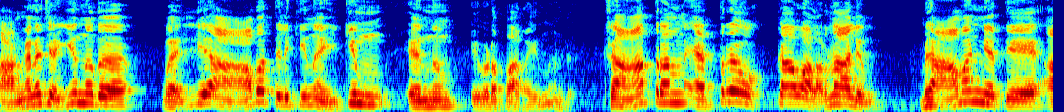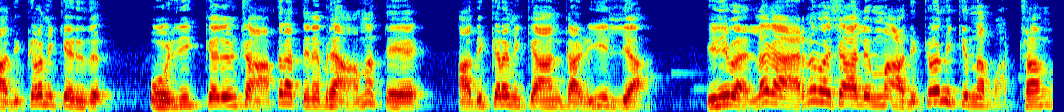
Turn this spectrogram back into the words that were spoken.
അങ്ങനെ ചെയ്യുന്നത് വലിയ ആപത്തിലേക്ക് നയിക്കും എന്നും ഇവിടെ പറയുന്നുണ്ട്. ക്ഷാത്രം എത്രയൊക്കെ വളർന്നാലും ബ്രാഹ്മണ്യത്തെ അതിക്രമിക്കരുത്. ഒരിക്കലും ക്ഷാത്രത്തിന് ബ്രാഹ്മത്തെ അതിക്രമിക്കാൻ കഴിയില്ല. ഇനി വല്ല കാരണവശാലും അതിക്രമിക്കുന്ന പക്ഷം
